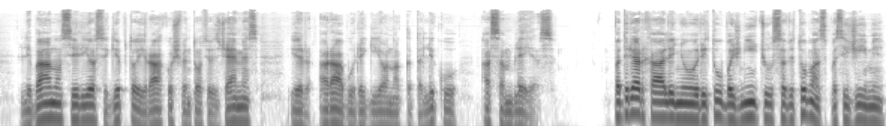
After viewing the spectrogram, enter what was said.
- Libano, Sirijos, Egipto, Irako, Šventosios žemės ir Arabų regiono katalikų asamblėjas. Patriarchalinių rytų bažnyčių savitumas pasižymi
